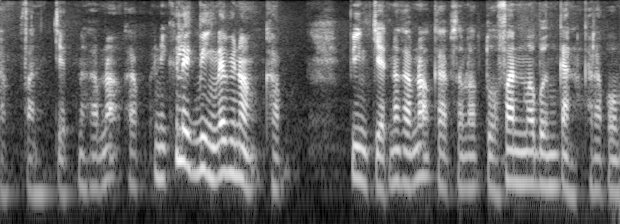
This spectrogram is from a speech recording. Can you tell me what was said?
ครับฟันเจ็ดนะครับเนาะครับอันนี้คือเลขวิ่งได้พี่น้องครับวิ่งเจ็ดนะครับเนาะครับสำหรับตัวฟันมาเบิ่งกันครับผม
